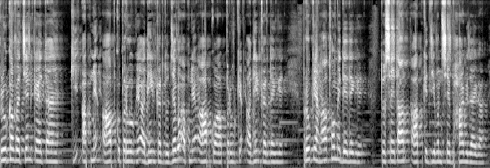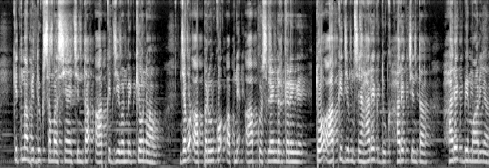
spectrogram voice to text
प्रभु का वचन कहता है कि अपने आप को प्रभु के अधीन कर दो। जब अपने आप को आप प्रभु के अधीन कर देंगे, प्रभु के हाथों में दे देंगे तो शैतान आपके जीवन से भाग जाएगा। कितना भी दुख, समस्याएँ, चिंता आपके जीवन में क्यों ना हो, जब आप प्रभु को अपने आप को सिलेंडर करेंगे तो आपके जीवन से हर एक दुख, हर एक चिंता, हर एक बीमारियाँ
